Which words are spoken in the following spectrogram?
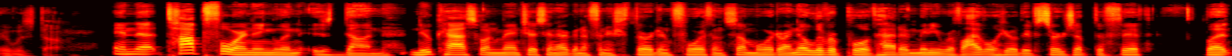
It was dumb. And the top four in England is done. Newcastle and Manchester United are going to finish third and fourth in some order. I know Liverpool have had a mini revival here; they've surged up to fifth, but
